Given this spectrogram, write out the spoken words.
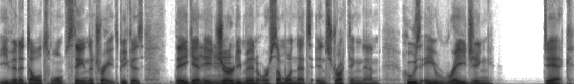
even adults won't stay in the trades because they get a Mhm. journeyman or someone that's instructing them who's a raging dick.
